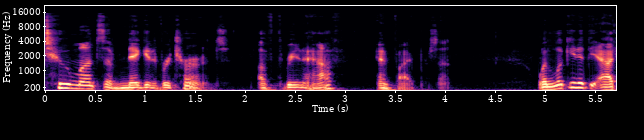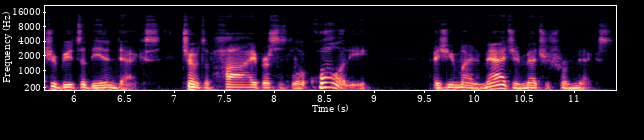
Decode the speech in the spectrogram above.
two months of negative returns of 3.5 and 5%. When looking at the attributes of the index in terms of high versus low quality, as you might imagine, metrics were mixed.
